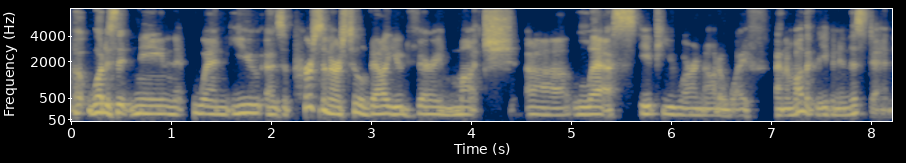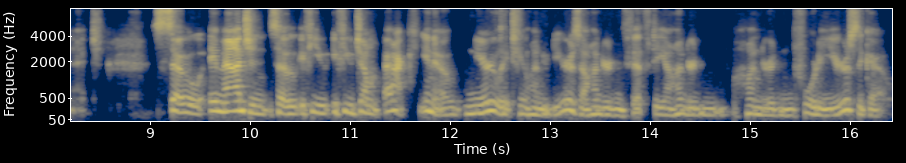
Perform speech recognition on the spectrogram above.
but what does it mean when you as a person are still valued very much uh, less if you are not a wife and a mother even in this day and age? So imagine so if you if you jump back you know nearly 200 years 150 100 140 years ago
